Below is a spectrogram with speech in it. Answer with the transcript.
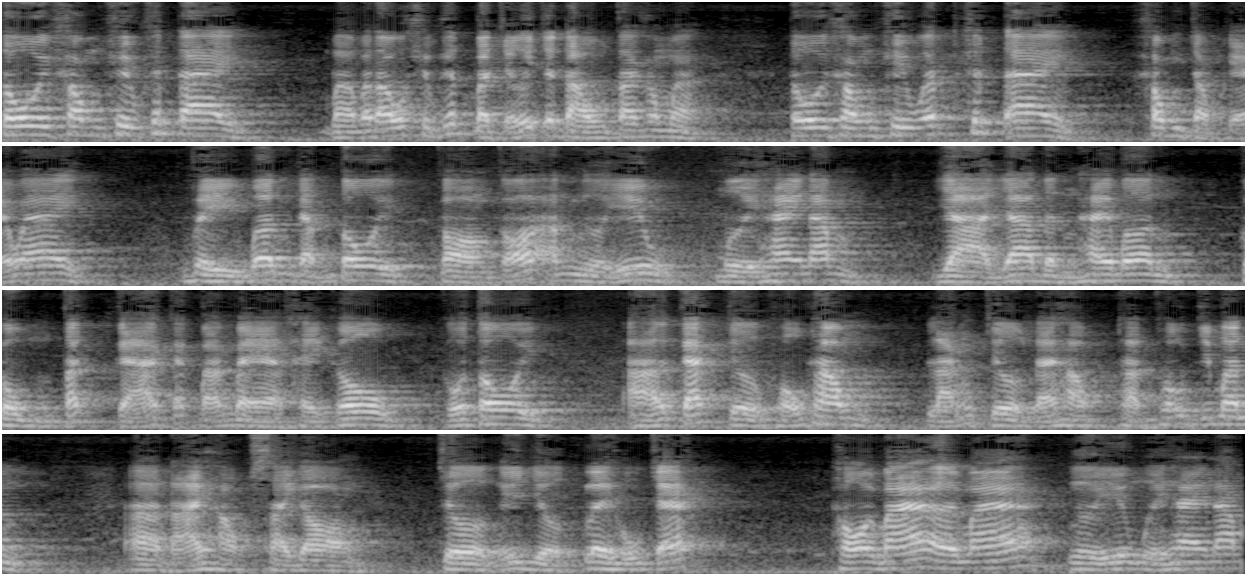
Tôi không khiêu khích ai, mà bà đâu khiêu khích bà chửi trên đầu ta không à. Tôi không khiêu khích khích ai, không chọc kẹo ai. Vì bên cạnh tôi còn có anh người yêu 12 năm, và gia đình hai bên cùng tất cả các bạn bè thầy cô của tôi ở các trường phổ thông lẫn trường đại học thành phố Hồ Chí Minh à, đại học Sài Gòn trường y dược Lê Hữu Trác. Thôi má ơi má người yêu 12 năm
